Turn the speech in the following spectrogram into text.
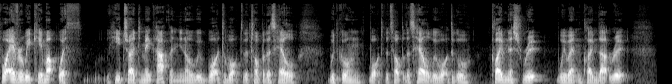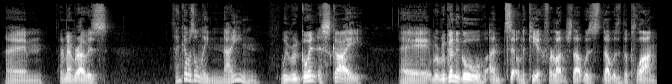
whatever we came up with, he tried to make happen. You know, we wanted to walk to the top of this hill, we'd go and walk to the top of this hill. We wanted to go climb this route, we went and climbed that route. Um, I remember I was I think I was only nine. We were going to Skye. Uh, we were going to go and sit on the Cioch for lunch. That was that was the plan.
